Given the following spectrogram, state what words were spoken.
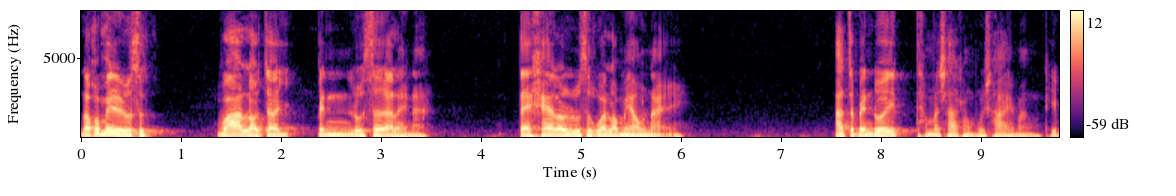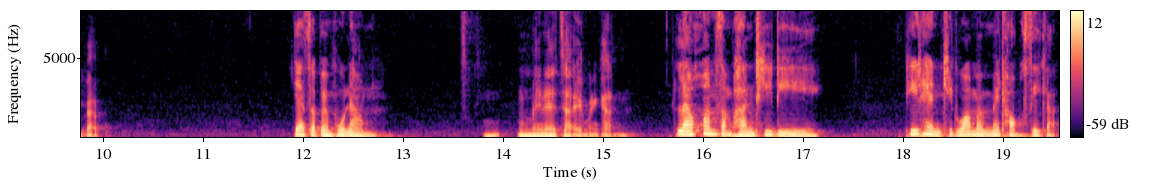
เราก็ไม่ได้รู้สึกว่าเราจะเป็นลูเซอร์อะไรนะ แต่แค่เรารู้สึกว่าเราไม่เอาไหน อาจจะเป็นด้วยธรรมชาติของผู้ชายมั้งที่แบบ อยากจะเป็นผู้นำไม่แน่ใจเหมือนกัน แล้วความสัมพันธ์ที่ดี ที่เทนคิดว่ามันไม่ท็อกซิกอะ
